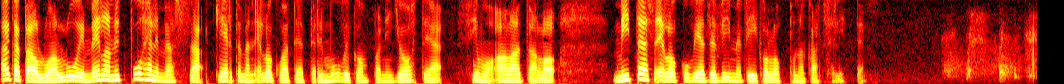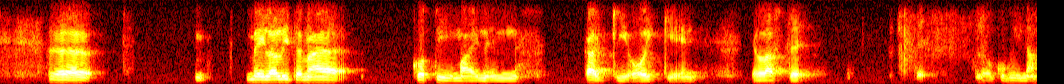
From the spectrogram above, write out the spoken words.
aikataulua luin. Meillä on nyt puhelimessa kiertävän elokuvateatterin Movie Companyn johtaja Simo Alatalo. Mitäs elokuvia te viime viikon loppuna katselitte? Meillä oli tämä kotimainen Kaikki oikein ja lasten elokuvina.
